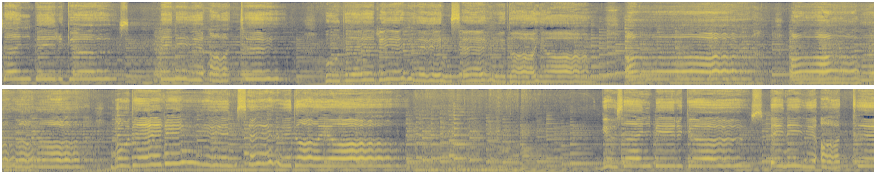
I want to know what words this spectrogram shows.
güzel bir göz beni attı. Bu derin sevdaya attı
